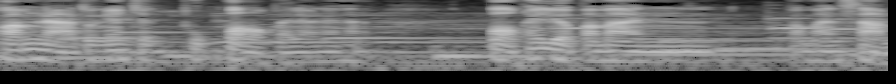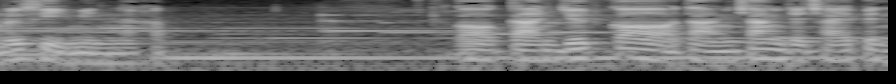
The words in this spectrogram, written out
ความหนาตัวนี้จะถูกปอกไปแล้วนะฮะปอกให้เหลือประมาณประมาณ 3 หรือ 4มิลนะครับ ก็การยึดก็ทางช่างจะใช้เป็น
